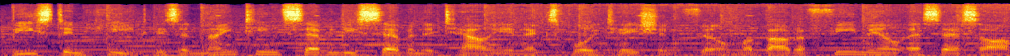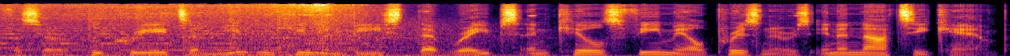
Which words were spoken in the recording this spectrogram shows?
Beast in Heat is a 1977 Italian exploitation film about a female SS officer who creates a mutant human beast that rapes and kills female prisoners in a Nazi camp.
